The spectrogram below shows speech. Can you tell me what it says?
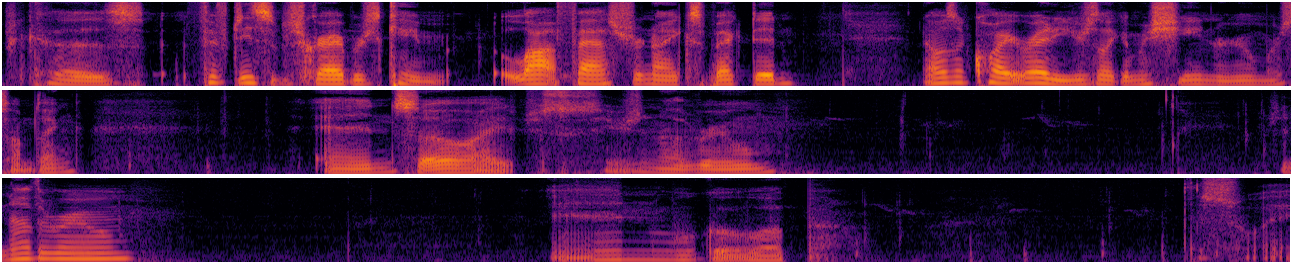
because 50 subscribers came a lot faster than I expected. And I wasn't quite ready. Here's like a machine room or something. And so I just, here's another room. There's another room. And we'll go up this way.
